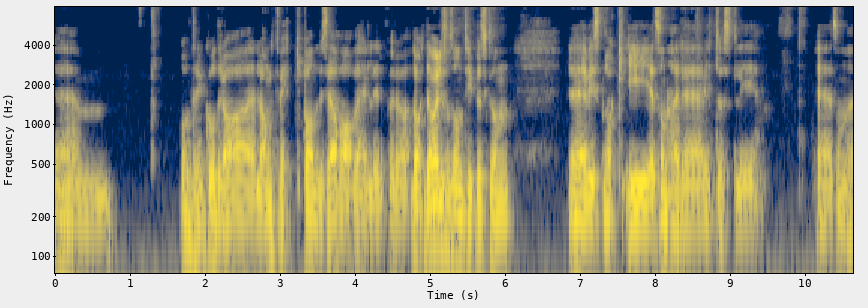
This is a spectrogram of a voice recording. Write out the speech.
um, og trenger ikke å dra langt vekk på andre sida av havet heller. For å, det var- det var liksom sånn typisk sånn eh, Visstnok i sånn her eh, midtøstlig eh, sånne,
